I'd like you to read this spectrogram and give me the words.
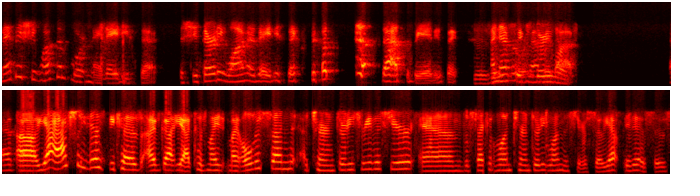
maybe she wasn't born at 86. Is she 31 at 86? that has to be 86. I never remember that. Okay. Uh, yeah, actually it is because I've got yeah, because my my oldest son turned 33 this year, and the second one turned 31 this year. So yep, it is. It's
